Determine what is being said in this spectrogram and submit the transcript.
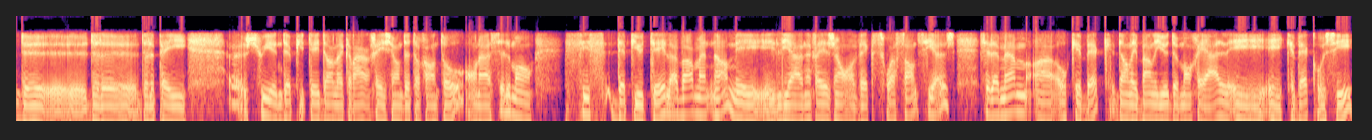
le pays. Euh, je suis un député dans la grande région de Toronto. On a seulement six députés là-bas maintenant, mais il y a une région avec 60 sièges. C'est le même euh, au Québec, dans les banlieues de Montréal et, et Québec aussi.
